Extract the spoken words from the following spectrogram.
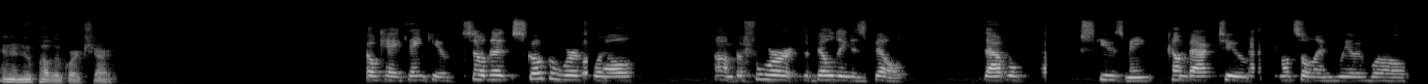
and a new public works yard. Okay, thank you. So the scope of work will, um, before the building is built, that will, excuse me, come back to council and we will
